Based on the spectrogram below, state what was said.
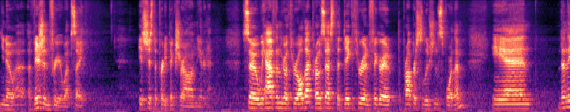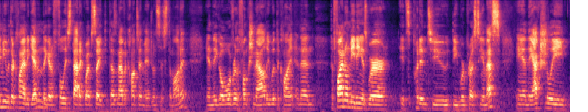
you know a, a vision for your website it's just a pretty picture on the internet so we have them go through all that process to dig through and figure out the proper solutions for them and then they meet with their client again and they get a fully static website that doesn't have a content management system on it. And they go over the functionality with the client. And then the final meeting is where it's put into the WordPress CMS and they actually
